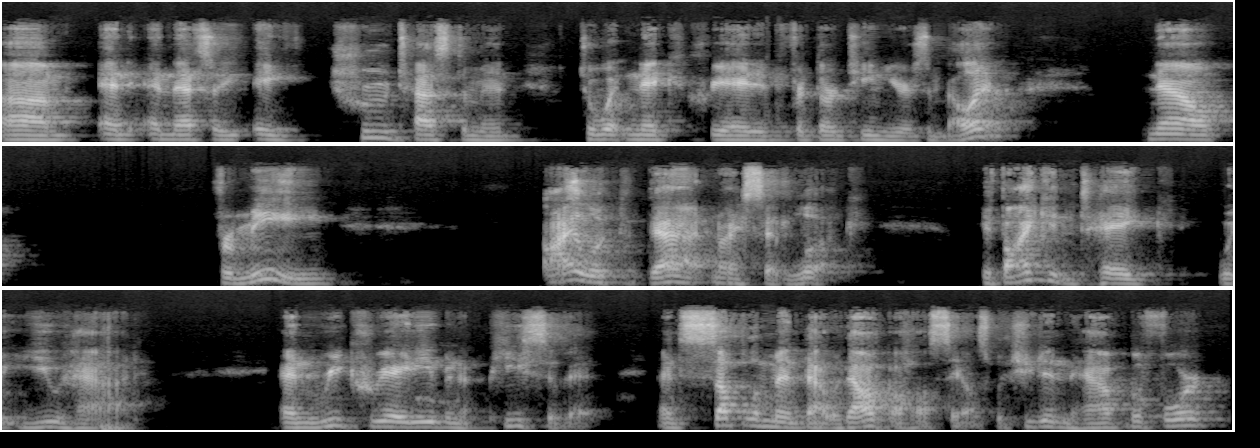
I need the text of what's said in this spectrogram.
Um, and, and that's a, a true testament to what Nick created for 13 years in Bellaire. Now, for me, I looked at that and I said, look, if I can take what you had and recreate even a piece of it and supplement that with alcohol sales, which you didn't have before,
